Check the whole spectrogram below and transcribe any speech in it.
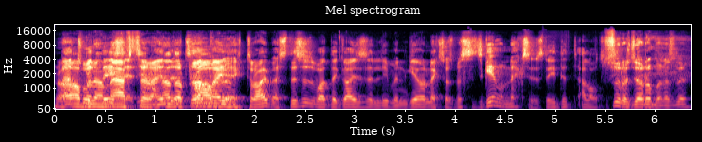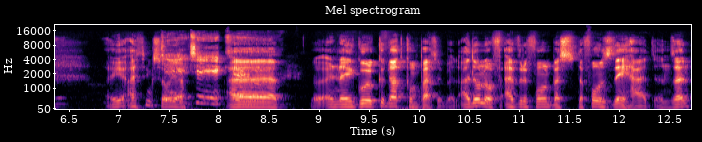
That's what Problem they said. after يعني another it's not my problem. try, but this is what the guys اللي من Game on Nexus. بس it's Game on Nexus. They did a lot of تصير اجربها نزله Yeah, I think so. Yeah. شيك Uh, and I go not compatible. I don't know if every phone, but the phones they had, and then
